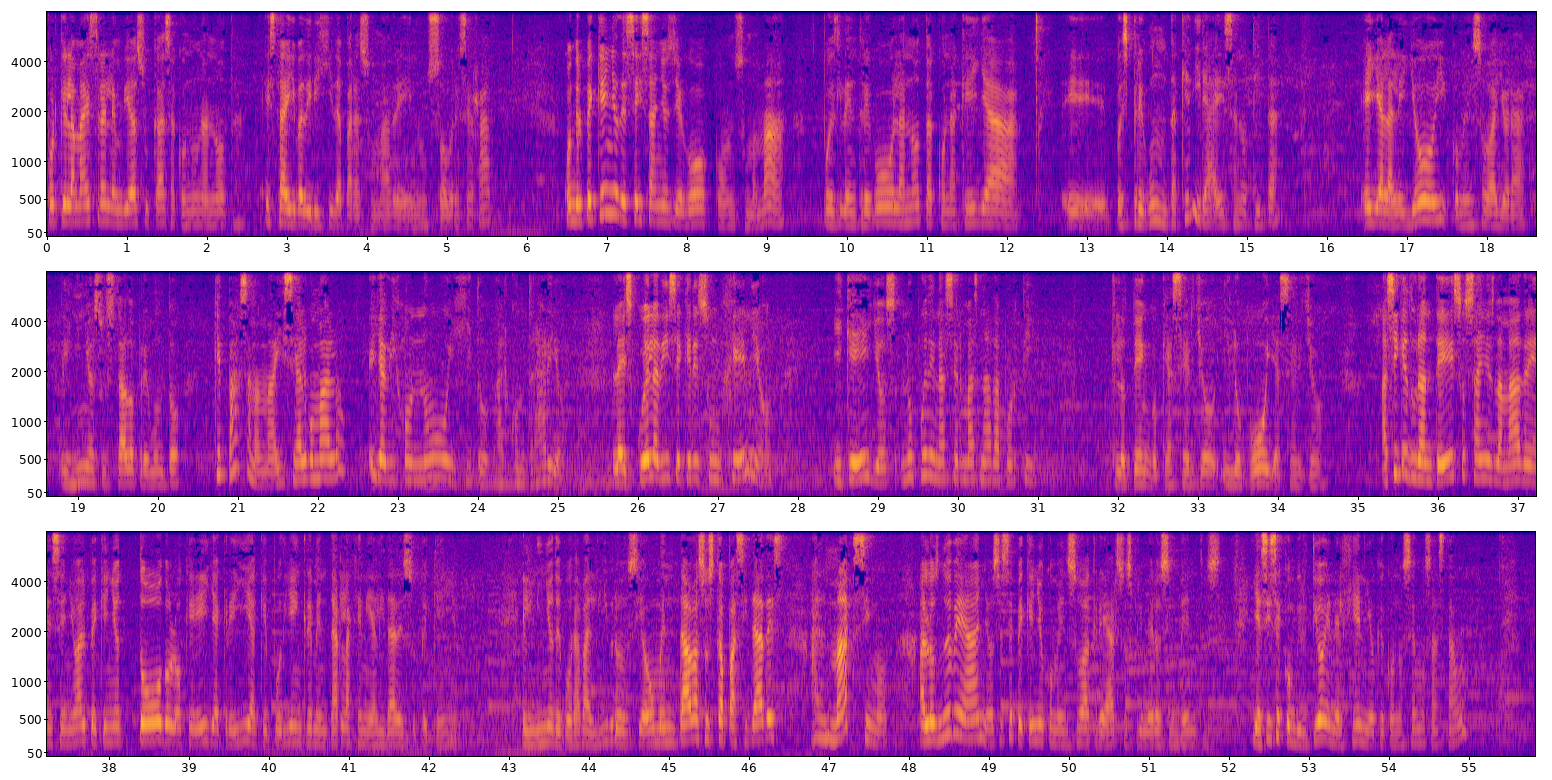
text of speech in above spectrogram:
porque la maestra le envió a su casa con una nota. Esta iba dirigida para su madre en un sobre cerrado. Cuando el pequeño de seis años llegó con su mamá, pues le entregó la nota con aquella eh, pues pregunta, ¿qué dirá esa notita? Ella la leyó y comenzó a llorar. El niño asustado preguntó, ¿qué pasa mamá? ¿Hice algo malo? Ella dijo, no, hijito, al contrario. La escuela dice que eres un genio y que ellos no pueden hacer más nada por ti, que lo tengo que hacer yo y lo voy a hacer yo. Así que durante esos años la madre enseñó al pequeño todo lo que ella creía que podía incrementar la genialidad de su pequeño. El niño devoraba libros y aumentaba sus capacidades al máximo. A los nueve años ese pequeño comenzó a crear sus primeros inventos y así se convirtió en el genio que conocemos hasta hoy.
